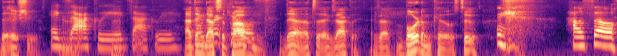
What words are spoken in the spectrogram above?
the issue. exactly exactly I think that's the Comfort problem. Yeah, that's a, exactly exactly. Boredom kills too. how so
